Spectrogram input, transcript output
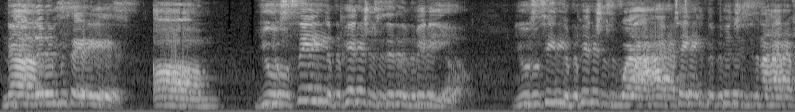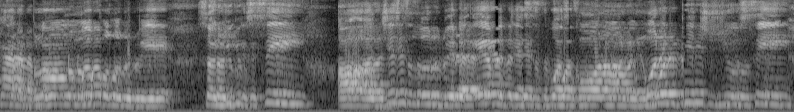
Now, let me say this. Um, You'll see the pictures in the video. You'll see the pictures where I have taken the pictures and I have kind of blown them up a little bit so you can see uh, just a little bit of evidence of what's going on. In one of the pictures, you'll see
